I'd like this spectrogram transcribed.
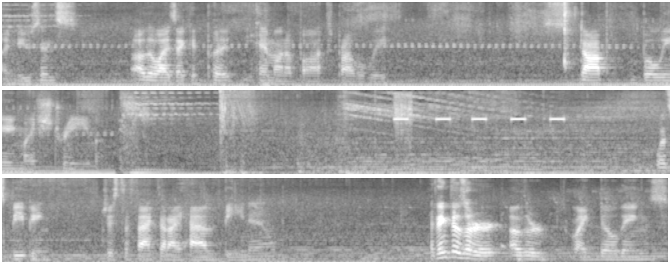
a nuisance? Otherwise, I could put him on a box, probably. Stop bullying my stream. What's beeping? Just the fact that I have B now? I think those are other, like, buildings.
